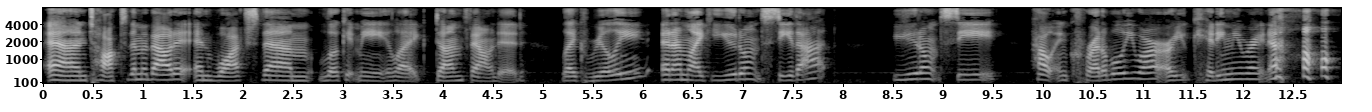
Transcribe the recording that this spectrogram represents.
and talk to them about it and watch them look at me like dumbfounded. Like, really? And I'm like, you don't see that? You don't see how incredible you are? Are you kidding me right now?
